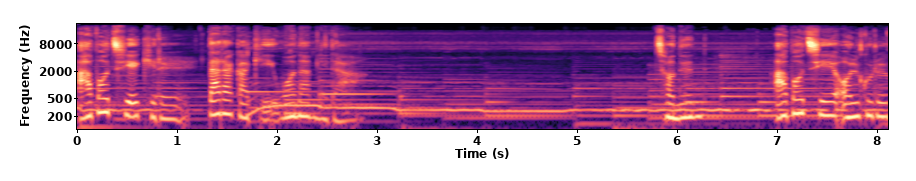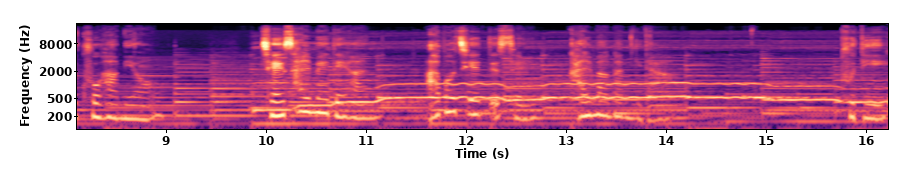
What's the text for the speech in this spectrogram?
아버지의 길을 따라가기 원합니다. 저는 아버지의 얼굴을 구하며 제 삶에 대한 아버지의 뜻을 갈망합니다. 부디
